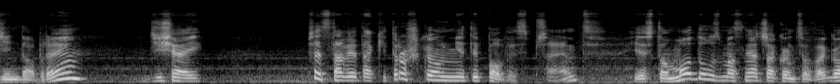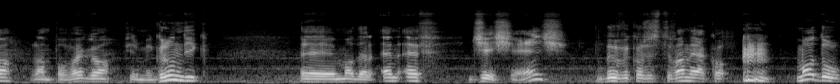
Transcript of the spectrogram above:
Dzień dobry. Dzisiaj przedstawię taki troszkę nietypowy sprzęt. Jest to moduł wzmacniacza końcowego lampowego firmy Grundig, e, model NF10. Był wykorzystywany jako moduł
